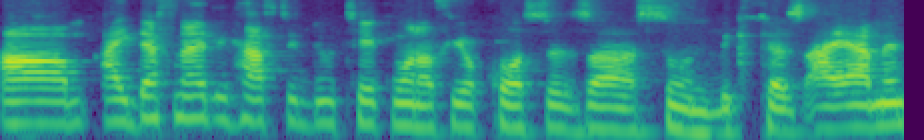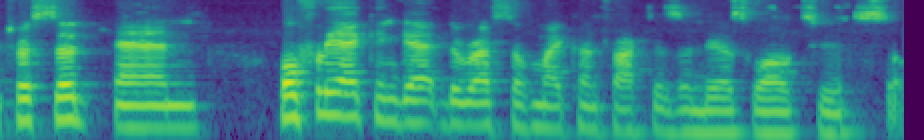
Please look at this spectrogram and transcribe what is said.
um, I definitely have to do take one of your courses uh, soon because I am interested and hopefully I can get the rest of my contractors in there as well too. So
